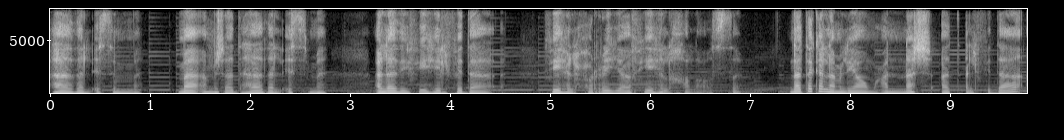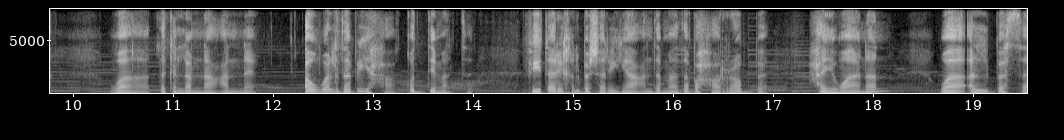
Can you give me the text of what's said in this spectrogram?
هذا الاسم ما أمجد هذا الاسم الذي فيه الفداء فيه الحرية فيه الخلاص. نتكلم اليوم عن نشأة الفداء وتكلمنا عن أول ذبيحة قدمت في تاريخ البشرية عندما ذبح الرب حيوانا وألبس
